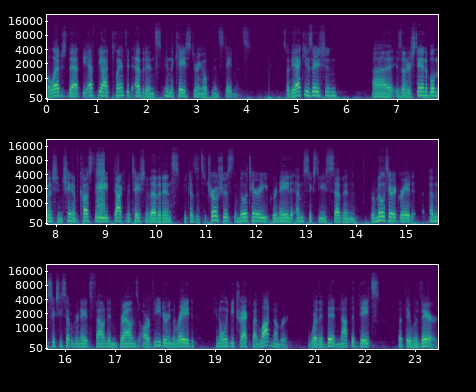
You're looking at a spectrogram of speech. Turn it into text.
alleged that the FBI planted evidence in the case during opening statements. So the accusation uh, is understandable, mentioning chain of custody, documentation of evidence, because it's atrocious. The military grenade M67 or military grade M67 grenades found in Brown's RV during the raid can only be tracked by lot number and where they've been, not the dates that they were there.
